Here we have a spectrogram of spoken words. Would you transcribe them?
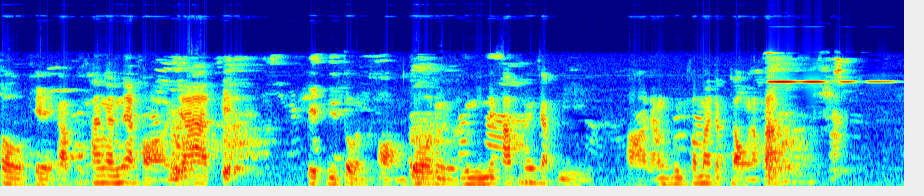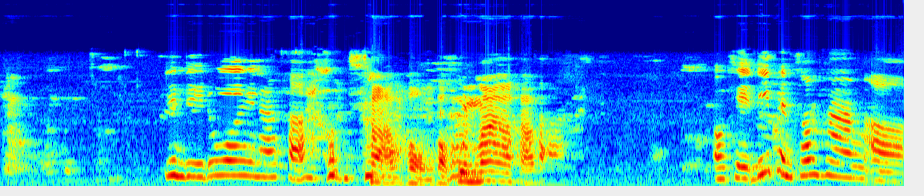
โอเคครับ ถ้างั้นเนี่ยขออนุญาตปิดปิดในส่วนของตัวหน่วยลงทุนนี้นะครับ เนื่องจากมี อ่านักลงทุนเข้ามาจับจองแล้วครับค่ะยินดีด้วยนะคะครับผมขอบคุณมากครับ โอเค นี่เป็นช่องทางเอ่อ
